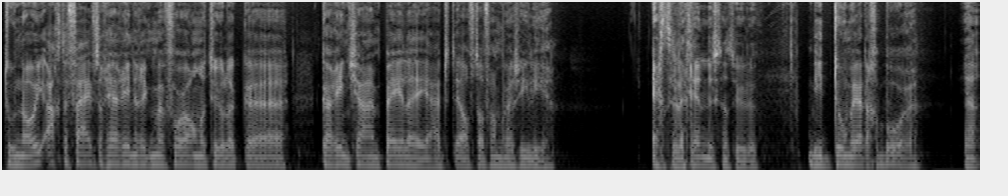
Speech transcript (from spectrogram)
toernooi 58 herinner ik me vooral natuurlijk uh, Carincha en Pele uit het elftal van Brazilië. Echte legendes natuurlijk. Die toen werden geboren. Ja.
